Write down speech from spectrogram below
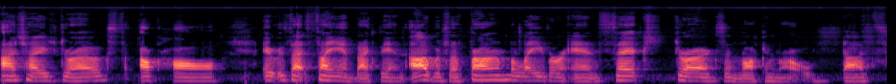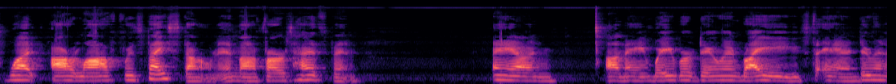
I chose drugs, alcohol. It was that saying back then. I was a firm believer in sex, drugs, and rock and roll. That's what our life was based on, and my first husband. And I mean, we were doing raves and doing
